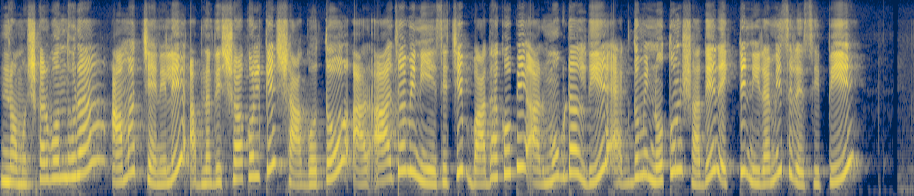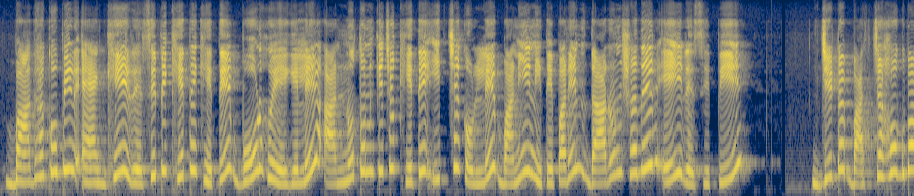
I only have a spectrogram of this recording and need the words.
নমস্কার বন্ধুরা, আমার চ্যানেলে আপনাদের সকলকে স্বাগত। আর আজ আমি নিয়ে এসেছি বাঁধাকপি আর মুগ ডাল দিয়ে একদমই নতুন স্বাদের একটি নিরামিষ রেসিপি বাঁধাকপির একঘেয়ে রেসিপি খেতে খেতে বোর হয়ে গেলে আর নতুন কিছু খেতে ইচ্ছে করলে বানিয়ে নিতে পারেন দারুণ স্বাদের এই রেসিপি যেটা বাচ্চা হোক বা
